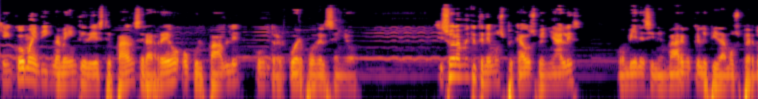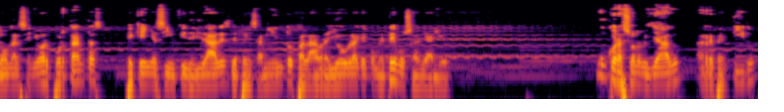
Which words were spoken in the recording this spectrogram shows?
quien coma indignamente de este pan será reo o culpable contra el cuerpo del Señor. Si solamente tenemos pecados veniales, conviene sin embargo que le pidamos perdón al Señor por tantas pequeñas infidelidades de pensamiento, palabra y obra que cometemos a diario. Un corazón humillado, arrepentido,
